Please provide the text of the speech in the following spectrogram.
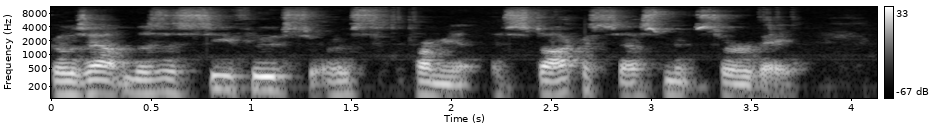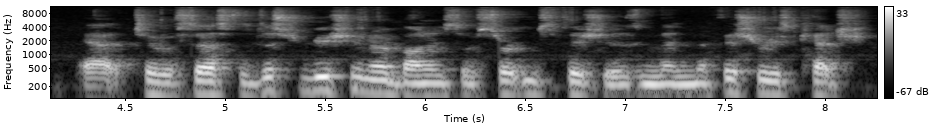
goes out and does a seafood, pardon me, a stock assessment survey uh, to assess the distribution and abundance of certain fishes, and then the fisheries catch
